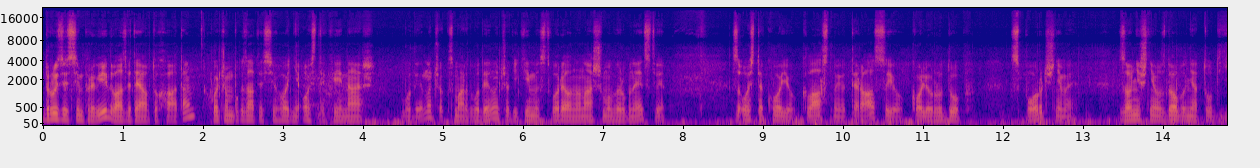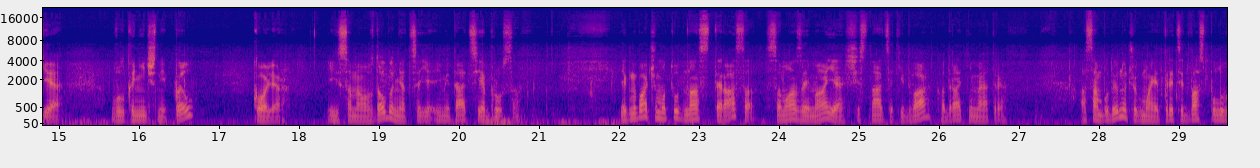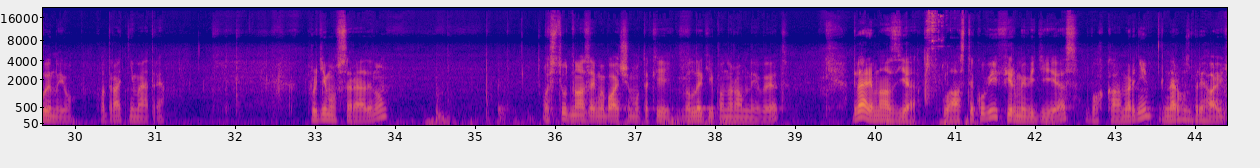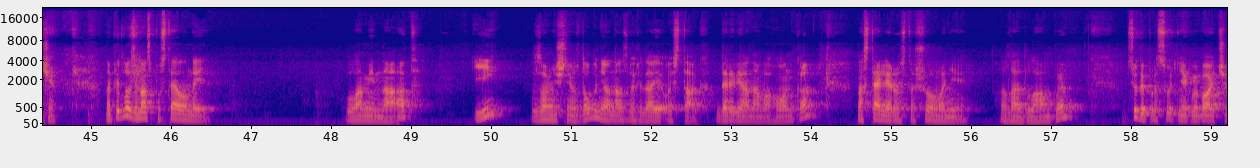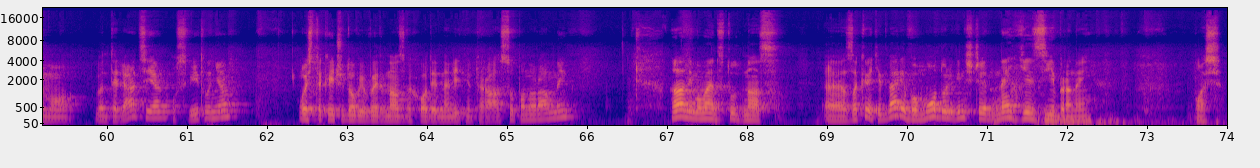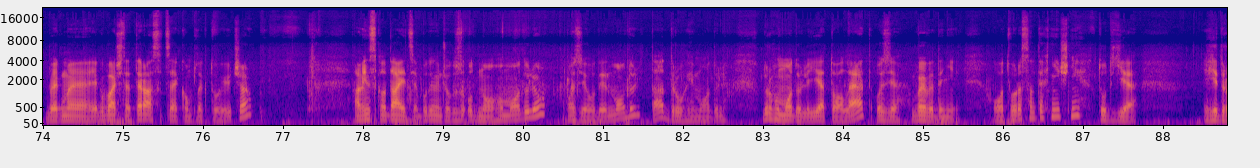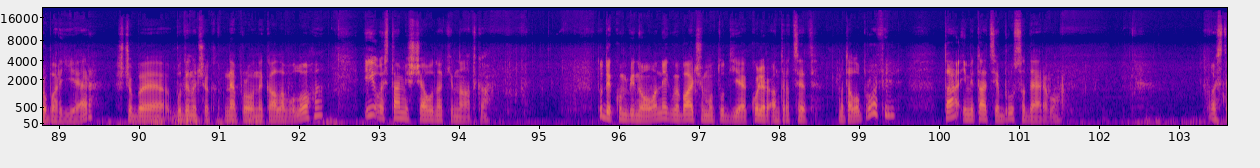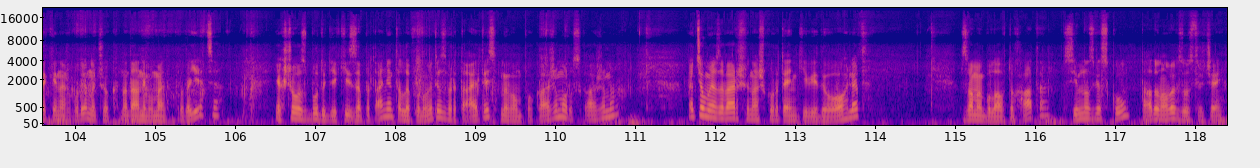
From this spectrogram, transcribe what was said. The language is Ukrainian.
Друзі, всім привіт! Вас вітає Автохата. Хочемо показати сьогодні ось такий наш будиночок, смарт-будиночок, який ми створили на нашому виробництві з ось такою класною терасою кольору дуб з поручнями. Зовнішнє оздоблення тут є вулканічний пил, колір. І саме оздоблення це є імітація бруса. Як ми бачимо, тут в нас тераса сама займає 16,2 квадратні метри. А сам будиночок має 32,5 квадратні метри. Пройдімо всередину. Ось тут у нас, як ми бачимо, такий великий панорамний вид. Двері в нас є пластикові, фірми VDS, двохкамерні, енергозберігаючі. На підлозі у нас постелений ламінат і зовнішнє оздоблення у нас виглядає ось так: дерев'яна вагонка. На стелі розташовані LED-лампи. Всюди присутні, як ми бачимо, вентиляція, освітлення. Ось такий чудовий вид в нас виходить на літню терасу панорамний. На даний момент тут в нас е, закриті двері, бо модуль він ще не є зібраний. Ось, бо як, ми, як бачите, тераса це комплектуюча. А він складається будиночок з одного модулю. Ось є один модуль та другий модуль. В другому модулі є туалет, ось є виведені отвори сантехнічні. Тут є гідробар'єр, щоб будиночок не проникала волога. І ось там іще одна кімнатка. Тут є комбінований, як ми бачимо, тут є колір антрацит металопрофіль та імітація бруса дерево. Ось такий наш будиночок на даний момент продається. Якщо у вас будуть якісь запитання, телефонуйте, звертайтесь, ми вам покажемо, розкажемо. На цьому я завершую наш коротенький відеоогляд. З вами була Автохата. Всім на зв'язку та до нових зустрічей!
